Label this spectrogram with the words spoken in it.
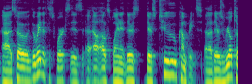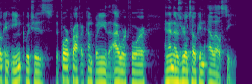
Uh, so the way that this works is I'll, I'll explain it. There's there's two companies. Uh, there's Real Token Inc., which is the for-profit company that I work for, and then there's Real Token LLC.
